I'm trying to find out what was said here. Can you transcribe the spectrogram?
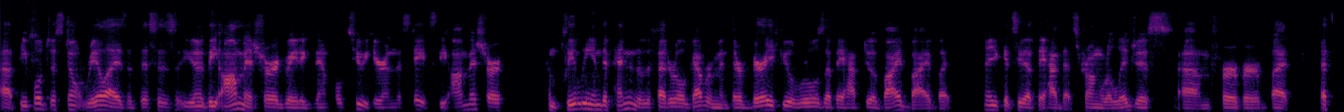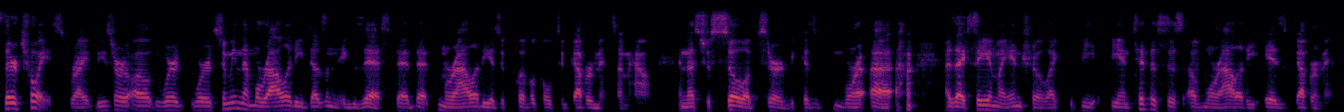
Uh, people just don't realize that this is, you know, the Amish are a great example too here in the States. The Amish are completely independent of the federal government. There are very few rules that they have to abide by, but you, know, you can see that they have that strong religious um, fervor, but that's their choice, right? These are all, we're, we're assuming that morality doesn't exist, that, that morality is equivocal to government somehow. And that's just so absurd because, more, uh, as I say in my intro, like the, the antithesis of morality is government.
